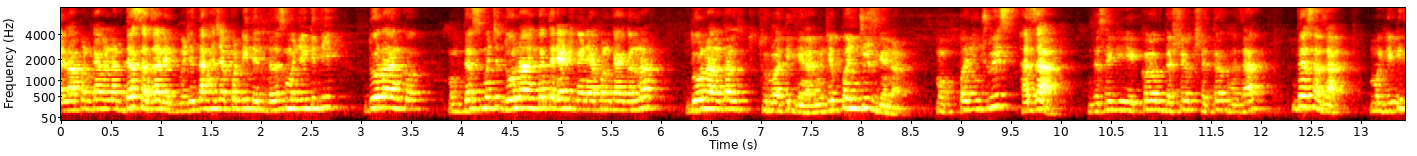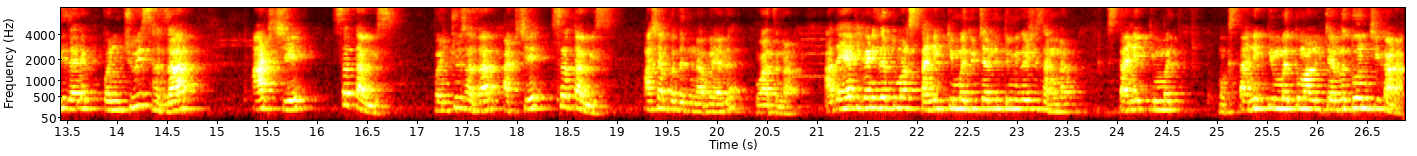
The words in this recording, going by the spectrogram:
याला आपण काय म्हणणार? दस हजार आहेत. म्हणजे दहाच्या पटीत आहेत. दस म्हणजे किती? दोन अंक. मग दस म्हणजे दोन अंक तर या ठिकाणी आपण काय करणार? दोन अंकाला सुरुवातीत घेणार. म्हणजे पंचवीस घेणार. मग पंचवीस हजार. जसं की एकक दशक शतक हजार दस हजार. मग हे किती झाले? पंचवीस हजार आठशे सत्तावीस. पंचवीस हजार आठशे सत्तावीस. अशा पद्धतीने आपण याला वाचणार. आता या ठिकाणी जर तुम्हाला स्थानिक किंमत विचारली तुम्ही कशी सांगणार? स्थानिक किंमत. मग स्थानिक किंमत तुम्हाला विचारलं दोनची काढा.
